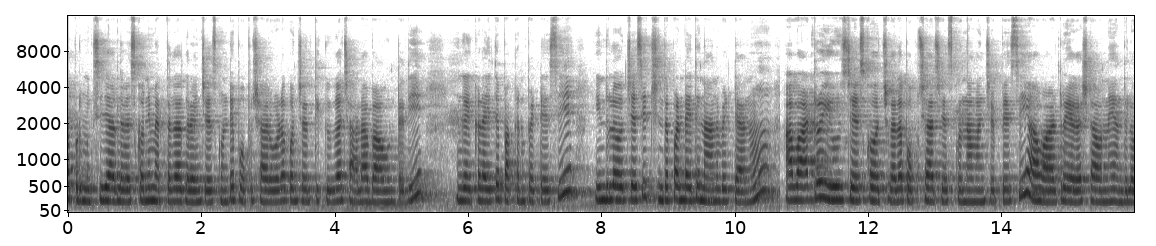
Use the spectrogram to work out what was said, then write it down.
అప్పుడు మిక్సీ జార్లో వేసుకొని మెత్తగా గ్రైండ్ చేసుకుంటే పప్పు చారు కూడా కొంచెం తిక్కుగా చాలా బాగుంటుంది. ఇంకా ఇక్కడైతే పక్కన పెట్టేసి ఇందులో వచ్చేసి చింతపండు అయితే నానబెట్టాను. ఆ వాటర్ యూజ్ చేసుకోవచ్చు కదా పప్పుచారు చేసుకుందామని చెప్పేసి. ఆ వాటర్ ఎగస్ట్రా ఉన్నాయి అందులో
